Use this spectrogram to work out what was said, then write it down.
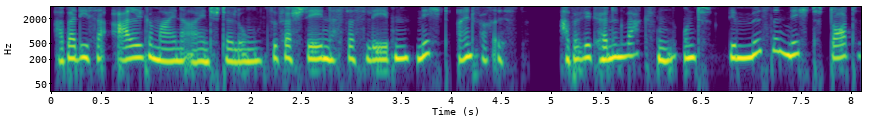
Aber diese allgemeine Einstellung zu verstehen, dass das Leben nicht einfach ist. Aber wir können wachsen und wir müssen nicht dort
